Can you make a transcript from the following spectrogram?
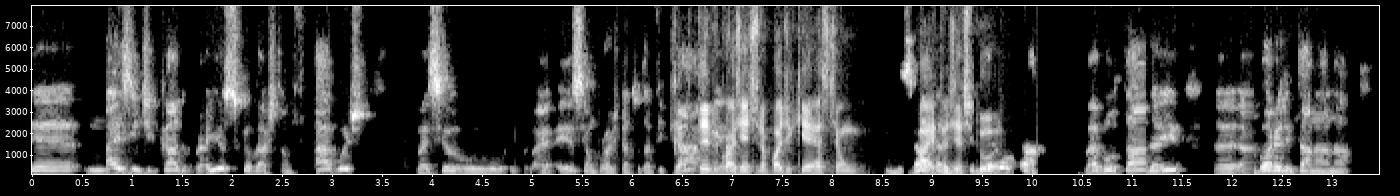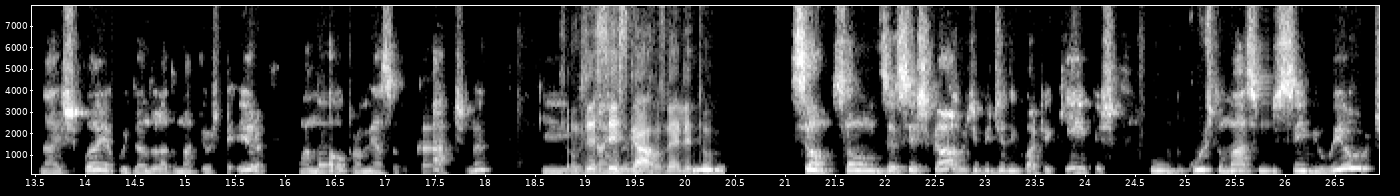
é, mais indicado para isso, que é o Gastão Fraguas. Vai ser o, esse é um projeto da Vicar. Já esteve que com é- a gente no podcast, é um baita Exatamente. Vai gestor. voltar. Vai voltar daí. eh, Agora ele está na, na, na Espanha, cuidando lá do Matheus Ferreira, uma nova promessa do kart, né? Que São tá 16 indo carros, né, Litor? São, são 16 carros divididos em quatro equipes, o custo máximo de 100 mil euros.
